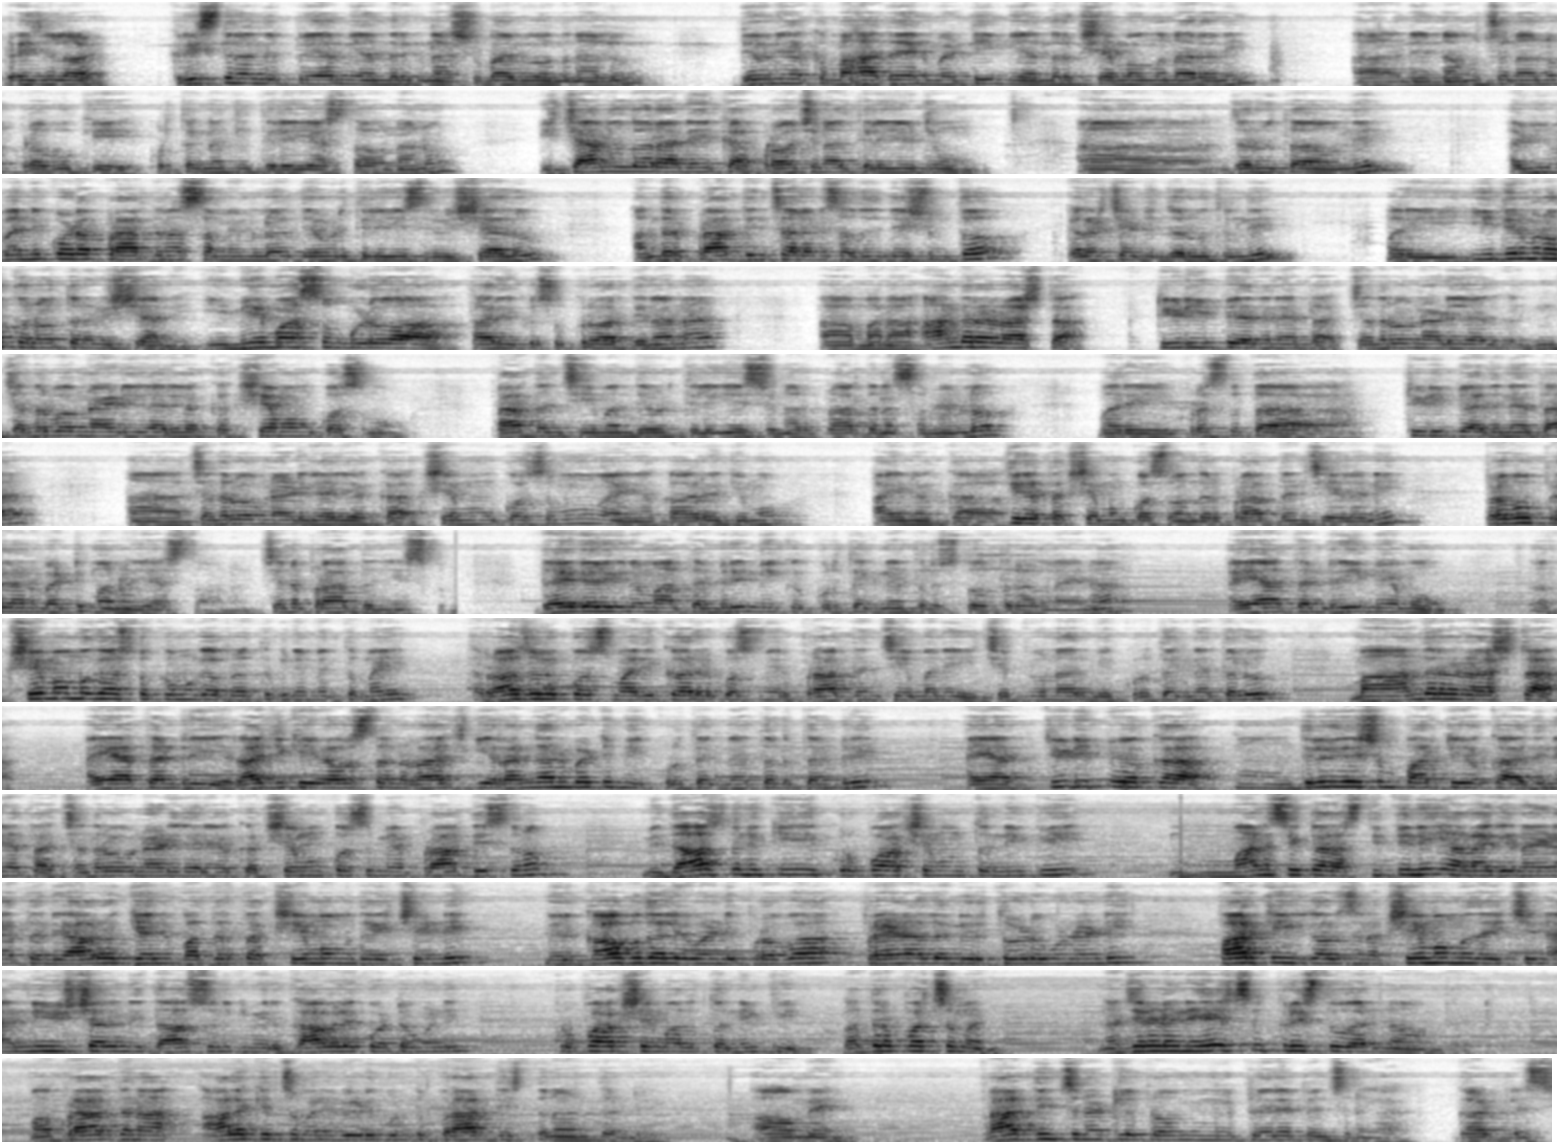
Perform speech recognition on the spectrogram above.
Praise lord క్రీస్తునందు ప్రేమ మీ అందరికి నా శుభాభివందనాలు. దేవుని యొక్క మహాదయాన్ని బట్టి మీ అందరూ క్షేమంగా ఉన్నారని నేను నమ్ముచున్నాను. ప్రభుకి కృతజ్ఞతలు తెలియజేస్తా ఉన్నాను. ఈ ఛానల్ ద్వారా అనేక ప్రవచనాలు తెలియజేయటం జరుగుతూ ఉంది. అవి ఇవన్నీ కూడా ప్రార్థనా సమయంలో దేవుడు తెలియజేసిన విషయాలు. అందరు ప్రార్థించాలని సదుద్దేశంతో వెల్లడి చేయడం జరుగుతుంది. మరి ఈ దినమున ఒక నూతన విషయాన్ని ఈ మే మాసం మూడవ తారీఖు శుక్రవారం దినాన మన ఆంధ్ర రాష్ట్ర టీడీపీ అధినేత చంద్రబాబు నాయుడు చంద్రబాబు నాయుడు గారి యొక్క క్షేమం కోసము ప్రార్థన చేయమని దేవుడు తెలియజేస్తున్నారు. ప్రార్థన సమయంలో మరి ప్రస్తుత టీడీపీ అధినేత చంద్రబాబు నాయుడు గారి యొక్క క్షేమం కోసము ఆయన యొక్క ఆరోగ్యము ఆయన యొక్క వ్యక్తిగత క్షేమం కోసం అందరూ ప్రార్థన చేయాలని ప్రభు ప్రేమను బట్టి మనం చేస్తా ఉన్నాం. చిన్న ప్రార్థన చేసుకుందాం. దయగలిగిన మా తండ్రి మీకు కృతజ్ఞతలు స్తోత్రాలు నాయన. అయా తండ్రి మేము క్షేమముగా సుఖముగా బ్రతుకు నిమిత్తమై రాజుల కోసం అధికారుల కోసం మీరు ప్రార్థన చేయమని చెప్పి ఉన్నారు. మీ కృతజ్ఞతలు. మా ఆంధ్ర రాష్ట్ర అయా తండ్రి రాజకీయ వ్యవస్థను రాజకీయ రంగాన్ని బట్టి మీ కృతజ్ఞతలు తండ్రి. అయా టీడీపీ యొక్క తెలుగుదేశం పార్టీ యొక్క అధినేత చంద్రబాబు నాయుడు గారి యొక్క క్షేమం కోసం మేము ప్రార్థిస్తున్నాం. మీ దాసునికి కృపాక్షేమంతో నింపి మానసిక స్థితిని అలాగే నాయన తండ్రి ఆరోగ్యాన్ని భద్రత క్షేమం దయచేయండి. మీరు కాపుదలు ఇవ్వండి ప్రభా. ప్రయాణాల్లో మీరు తోడు ఉండండి పార్టీకి కావాల్సిన క్షేమము దండి అన్ని విషయాలు నీ దాసునికి మీరు కావలే కొట్టమండి. కృపాక్షేమాలతో నింపి భద్రపరచమని నజరడని యేసుక్రీస్తు వారి నా మా ప్రార్థన ఆలకించమని వేడుకుంటూ ప్రార్థిస్తున్నాను తండ్రి. ఆమె ప్రార్థించినట్లు ప్రభు మిమ్మల్ని ప్రేరేపించనుగా గాడ్ బ్లెస్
